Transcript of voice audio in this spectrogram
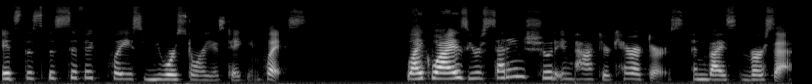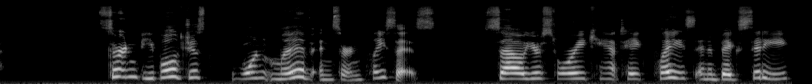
it's the specific place your story is taking place. Likewise, your setting should impact your characters, and vice versa. Certain people just won't live in certain places. So your story can't take place in a big city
